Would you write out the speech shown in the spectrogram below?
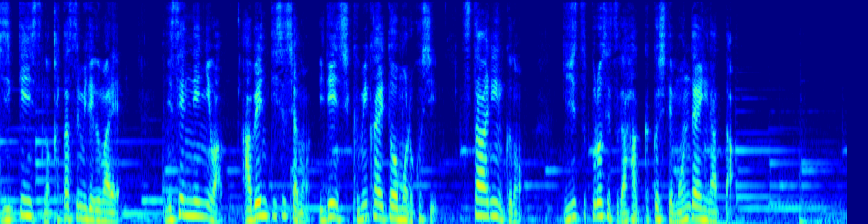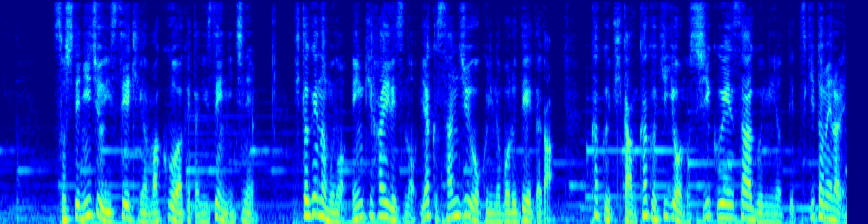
実験室の片隅で生まれ2000年にはアベンティス社の遺伝子組み換えトウモロコシスターリンクの技術プロセスが発覚して問題になった。そして21世紀が幕を開けた2001年ヒトゲノムの塩基配列の約30億に上るデータが各機関各企業のシークエンサー群によって突き止められ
